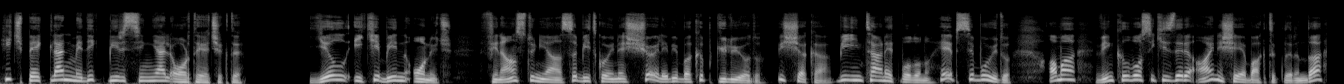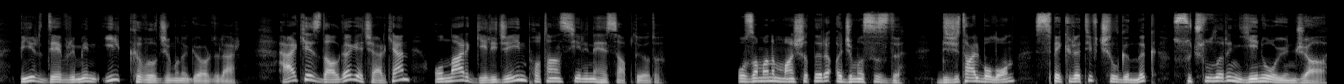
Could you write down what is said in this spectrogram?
hiç beklenmedik bir sinyal ortaya çıktı. Yıl 2013. Finans dünyası Bitcoin'e şöyle bir bakıp gülüyordu. Bir şaka, bir internet balonu, hepsi buydu. Ama Winklevoss ikizleri aynı şeye baktıklarında bir devrimin ilk kıvılcımını gördüler. Herkes dalga geçerken onlar geleceğin potansiyelini hesaplıyordu. O zamanın manşetleri acımasızdı. Dijital balon, spekülatif çılgınlık, suçluların yeni oyuncağı.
